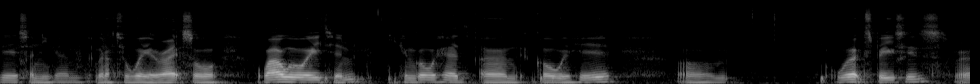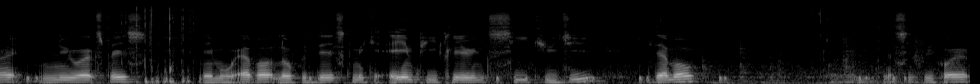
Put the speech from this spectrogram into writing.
this and you can, I'm going to have to wait, right? So while we're waiting, you can go ahead and go over here. Um, workspaces, right? New workspace, name whatever, local disk, make it AMP clearing CQG demo. Let's see if we got it.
